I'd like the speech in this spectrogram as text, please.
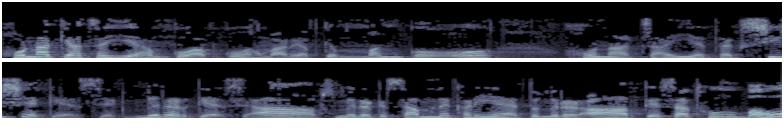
होना क्या चाहिए हमको, आपको, हमारे, आपके मन को? होना चाहिए तक शीशे कैसे मिरर कैसे? आप मिरर के सामने खड़ी हैं तो मिरर आपके साथ हु बहु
